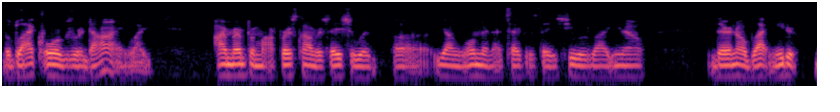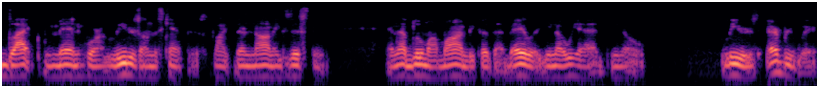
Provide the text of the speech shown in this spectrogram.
the black orbs were dying. Like, I remember my first conversation with a young woman at Texas State. She was like, you know, there are no black meter, black men who are leaders on this campus. Like, they're non-existent, and that blew my mind because at Baylor, you know, we had, you know, leaders everywhere.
